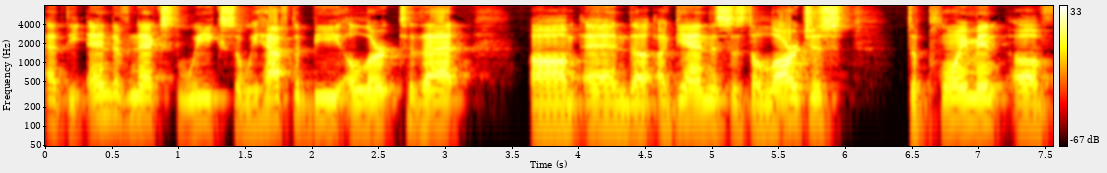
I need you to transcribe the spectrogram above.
at the end of next week, so we have to be alert to that. Um, and uh, again, this is the largest deployment of,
